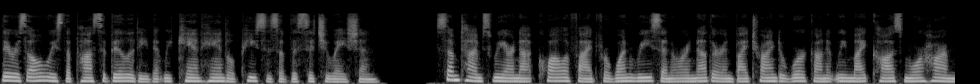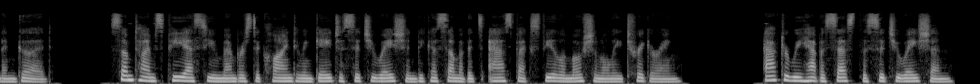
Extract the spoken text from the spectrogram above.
There is always the possibility that we can't handle pieces of the situation. Sometimes we are not qualified for one reason or another, and by trying to work on it, we might cause more harm than good. Sometimes PSU members decline to engage a situation because some of its aspects feel emotionally triggering. After we have assessed the situation,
